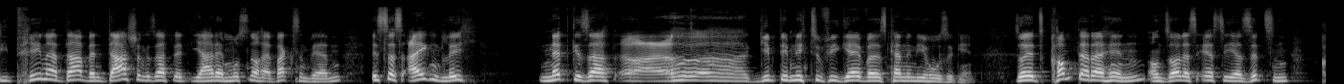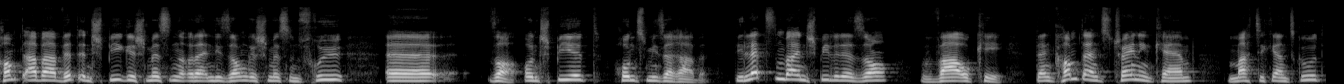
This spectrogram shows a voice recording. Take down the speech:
die Trainer da, wenn da schon gesagt wird, ja, der muss noch erwachsen werden, ist das eigentlich nett gesagt, äh, gib dem nicht zu viel Geld, weil es kann in die Hose gehen. So, jetzt kommt er dahin und soll das erste Jahr sitzen, kommt aber, wird ins Spiel geschmissen oder in die Saison geschmissen früh, äh, so, und spielt hundsmiserabel. Die letzten beiden Spiele der Saison war okay. Dann kommt er ins Training Camp, macht sich ganz gut,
